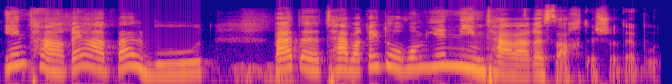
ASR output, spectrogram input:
این طبقه اول بود. بعد طبقه دوم یه نیم طبقه ساخته شده بود.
